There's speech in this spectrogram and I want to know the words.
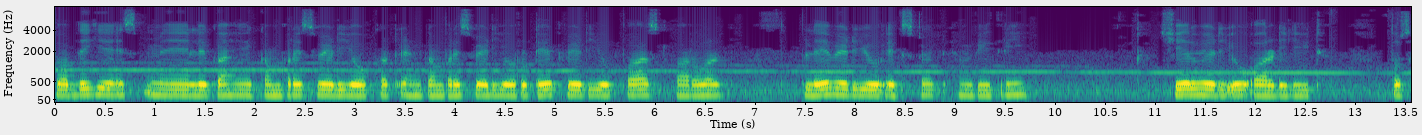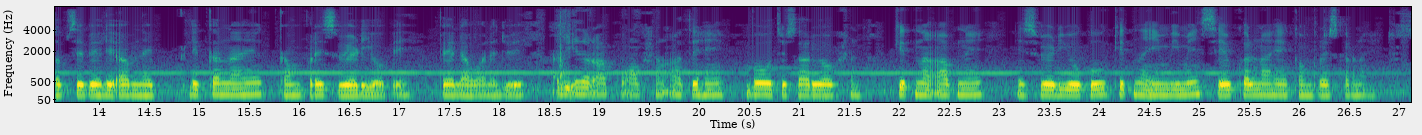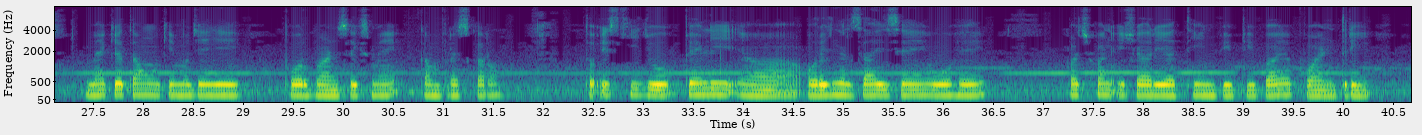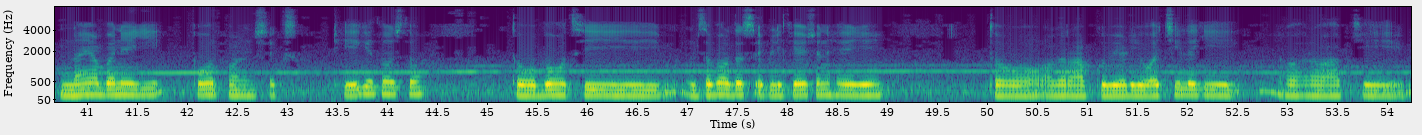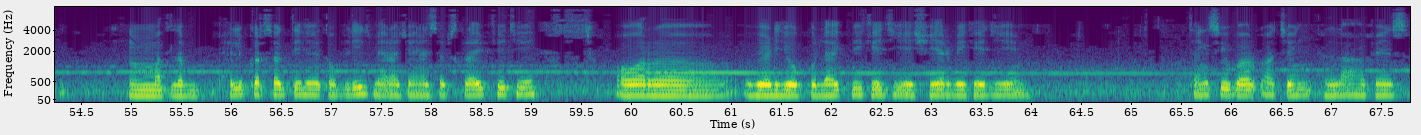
तो आप देखिए, इसमें लिखा है compress video cut and compress video rotate video fast forward play video extract M three share video और डिलीट तो सबसे पहले आपने क्लिक करना है कंप्रेस वीडियो पे। पहला वाला जो है। अभी इधर आपको ऑप्शन आते हैं, बहुत से सारे ऑप्शन कितना आपने इस वीडियो को कितना एमबी में सेव करना है कंप्रेस करना है। मैं कहता हूँ कि मुझे ये फोर पॉइंट सिक्स में कंप्रेस करो। तो इसकी जो पहली ओरिजिनल साइज़ है, वो है पचपन इशारिया तीन फिफ्टी फाइव पॉइंट थ्री। नया बनेगी फोर पॉइंट सिक्स। ठीक है दोस्तों तो बहुत ही ज़बरदस्त एप्लीकेशन है ये। तो अगर आपको वीडियो अच्छी लगी, और आपकी मतलब हेल्प कर सकती है तो प्लीज़ मेरा चैनल सब्सक्राइब कीजिए और वीडियो को लाइक भी कीजिए शेयर भी कीजिए। थैंक्स यू फॉर वॉचिंग अल्लाह हाफिज़।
